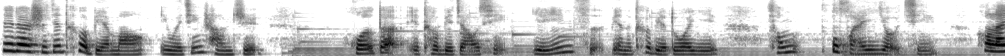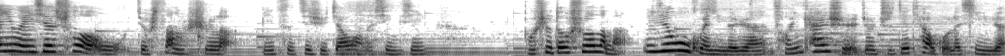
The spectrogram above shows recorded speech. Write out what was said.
那段时间特别忙，因为经常聚，活的也特别矫情，也因此变得特别多疑。从不怀疑友情，后来因为一些错误，就丧失了彼此继续交往的信心。不是都说了吗？那些误会你的人，从一开始就直接跳过了信任。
